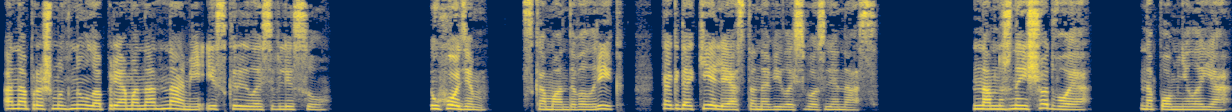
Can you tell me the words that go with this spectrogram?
Она прошмыгнула прямо над нами и скрылась в лесу. «Уходим!» — скомандовал Рик, когда Келли остановилась возле нас. «Нам нужны еще двое», — напомнила я.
